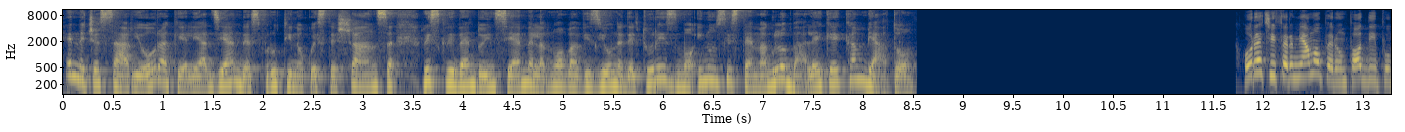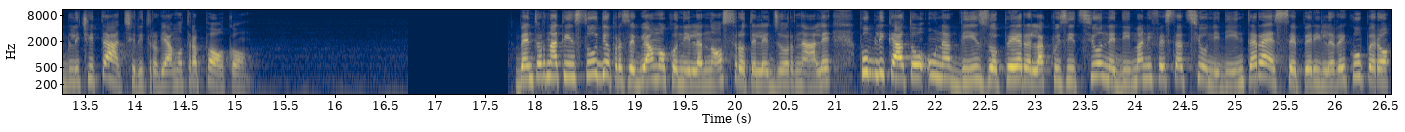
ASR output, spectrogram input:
è necessario ora che le aziende sfruttino queste chance, riscrivendo insieme la nuova visione del turismo in un sistema globale che è cambiato. Ora ci fermiamo per un po' di pubblicità, ci ritroviamo tra poco. Bentornati in studio, proseguiamo con il nostro telegiornale. Pubblicato un avviso per l'acquisizione di manifestazioni di interesse per il recupero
